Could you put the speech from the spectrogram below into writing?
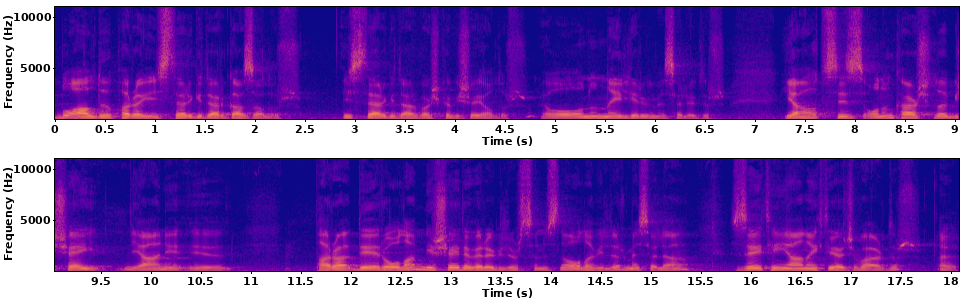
Bu aldığı parayı ister gider gaz alır, ister gider başka bir şey alır. O onunla ilgili bir meseledir. Yahut siz onun karşılığı bir şey yani e, para değeri olan bir şey de verebilirsiniz. Ne olabilir? Mesela zeytinyağına ihtiyacı vardır. Evet.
